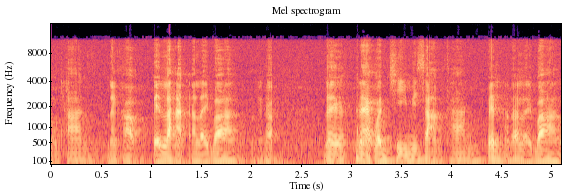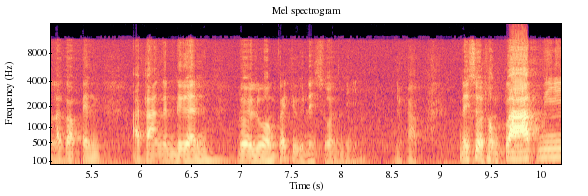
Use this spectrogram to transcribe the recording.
2 ท่านนะครับเป็นรหัสอะไรบ้างนะครับในแผนกบัญชีมี 3 ท่าน เป็นรหัสอะไรบ้าง แล้วก็เป็นอัตราเงินเดือนโดยรวมก็อยู่ในส่วนนี้นะครับในส่วนของกราฟนี่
